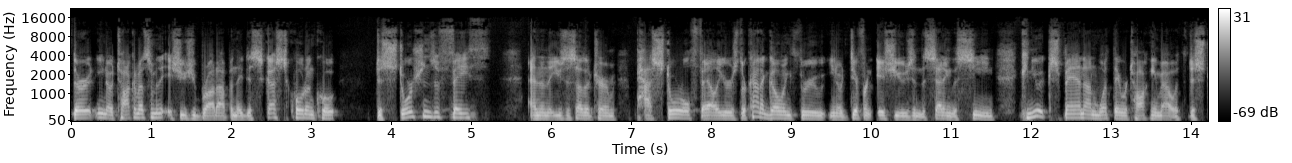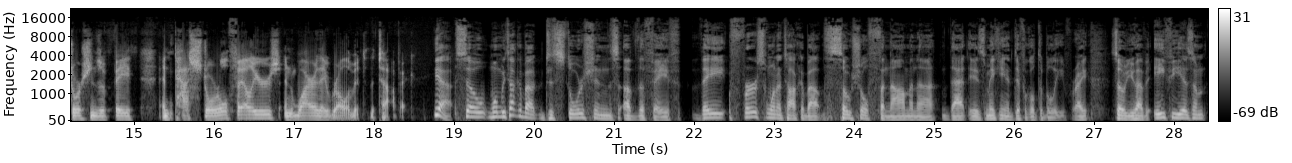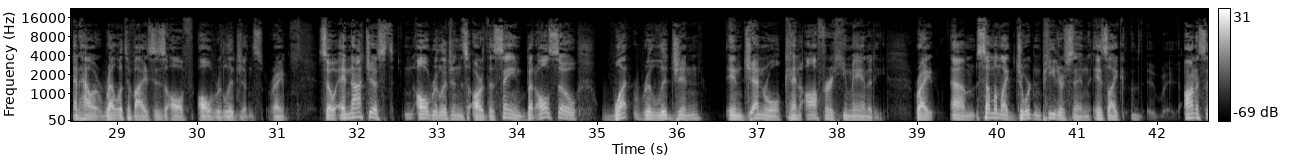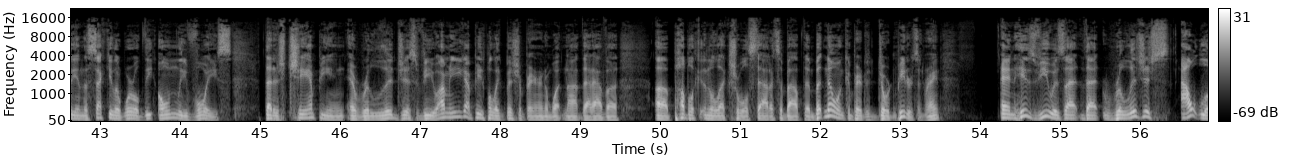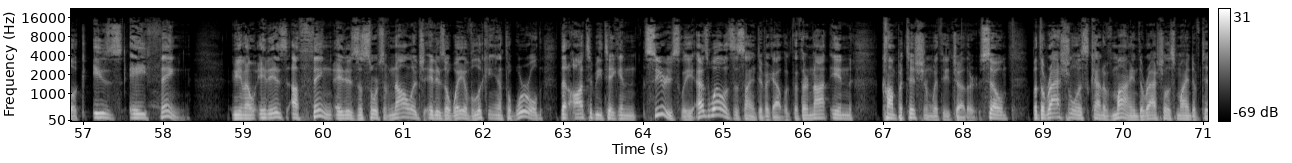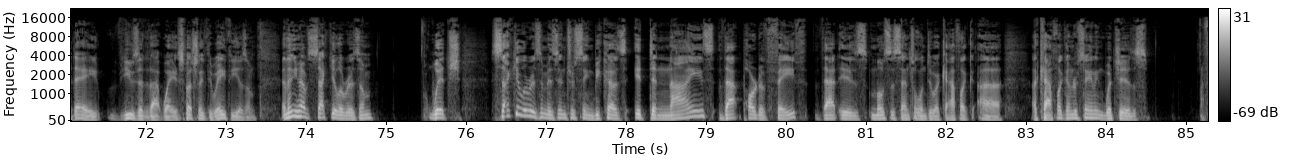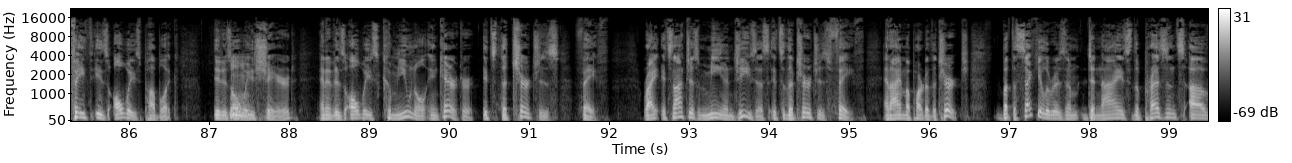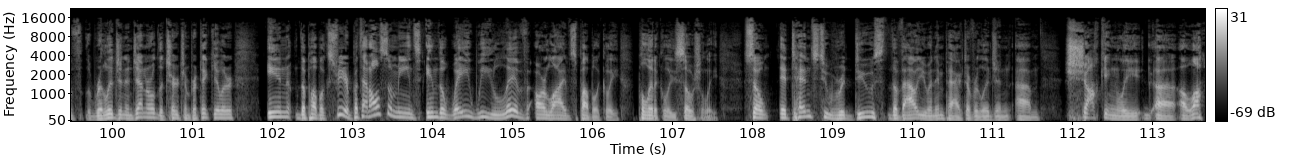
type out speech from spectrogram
they're you know talking about some of the issues you brought up and they discussed quote unquote distortions of faith and then they use this other term pastoral failures. They're kind of going through you know different issues in the setting the scene. Can you expand on what they were talking about with distortions of faith and pastoral failures and why are they relevant to the topic yeah. So when we talk about distortions of the faith, they first want to talk about social phenomena that is making it difficult to believe, right? So you have atheism and how it relativizes all all religions, right? So and not just all religions are the same, but also what religion in general can offer humanity, right? Um, someone like Jordan Peterson is like honestly in the secular world the only voice that is championing a religious view. I mean, you got people like Bishop Barron and whatnot that have a, a public intellectual status about them, but no one compared to Jordan Peterson, right? And his view is that that religious outlook is a thing. You know, it is a thing. It is a source of knowledge. It is a way of looking at the world that ought to be taken seriously, as well as the scientific outlook, that they're not in competition with each other. So, but the rationalist kind of mind, the rationalist mind of today, views it that way, especially through atheism. And then you have secularism, which secularism is interesting because it denies that part of faith that is most essential into a Catholic uh, a Catholic understanding, which is faith is always public, it is mm. always shared, and it is always communal in character. It's the church's faith, right? It's not just me and Jesus; it's the church's faith and I'm a part of the church. But the secularism denies the presence of religion in general, the church in particular, in the public sphere. But that also means in the way we live our lives publicly, politically, socially. So it tends to reduce the value and impact of religion. Um, shockingly uh, a lot.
